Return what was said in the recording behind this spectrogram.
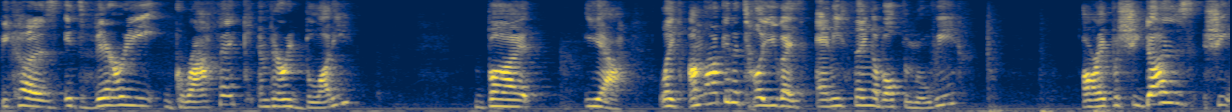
because it's very graphic and very bloody. But yeah, like I'm not going to tell you guys anything about the movie. All right, but she does she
